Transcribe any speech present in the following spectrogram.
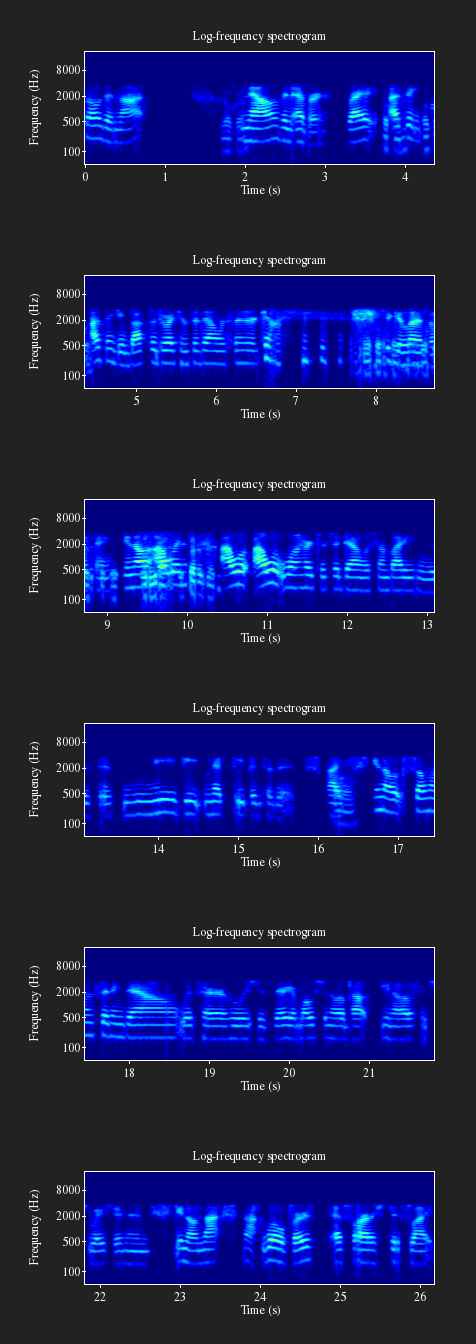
so than not. Okay. Now than ever right? Okay. I think okay. I think if Dr. Joy can sit down with Senator Kelly, she can learn something. You know, I would I would I would want her to sit down with somebody who is just knee deep, neck deep into this. Like, uh-huh. you know, someone sitting down with her who is just very emotional about, you know, a situation and, you know, not not well versed as far as just like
